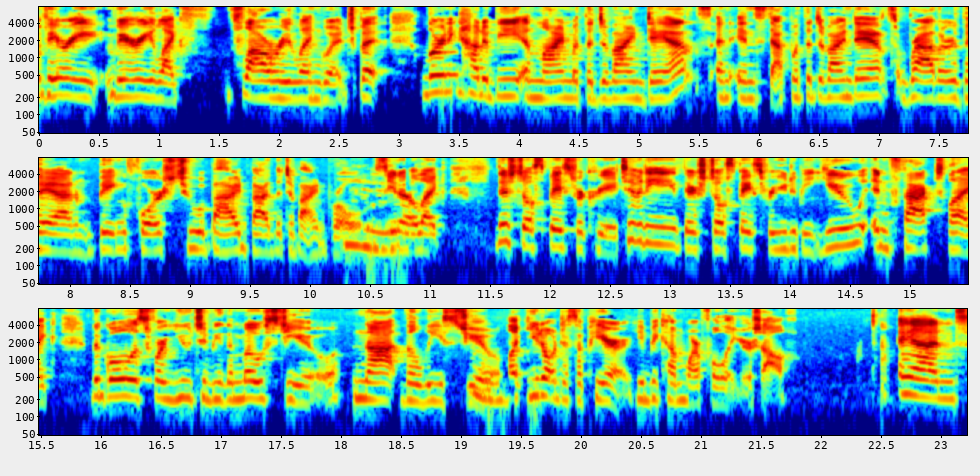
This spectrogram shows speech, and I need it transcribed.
very very like flowery language, but learning how to be in line with the divine dance and in step with the divine dance rather than being forced to abide by the divine roles. Mm. You know, like there's still space for creativity, there's still space for you to be you. In fact, like the goal is for you to be the most you, not the least you. Mm. Like you don't disappear, you become more fully yourself. And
